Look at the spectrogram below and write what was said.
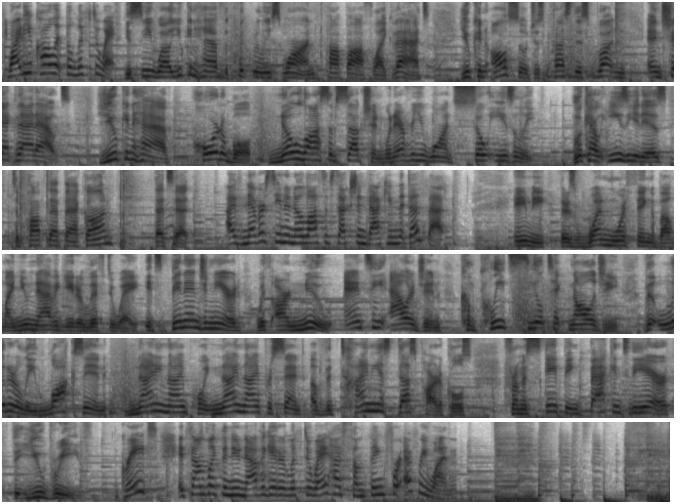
Why do you call it the lift away? You see, while you can have the quick release wand pop off like that, you can also just press this button and check that out. You can have portable, no loss of suction whenever you want so easily. Look how easy it is to pop that back on. That's it. I've never seen a no loss of suction vacuum that does that. Amy, there's one more thing about my new Navigator Lift Away. It's been engineered with our new anti-allergen complete seal technology that literally locks in 99.99% of the tiniest dust particles from escaping back into the air that you breathe. Great. It sounds like the new Navigator Lift Away has something for everyone.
